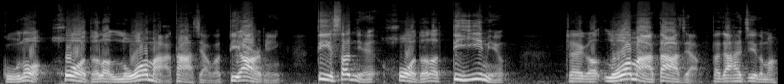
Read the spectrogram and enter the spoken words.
古诺获得了罗马大奖的第二名，第三年获得了第一名。这个罗马大奖大家还记得吗？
